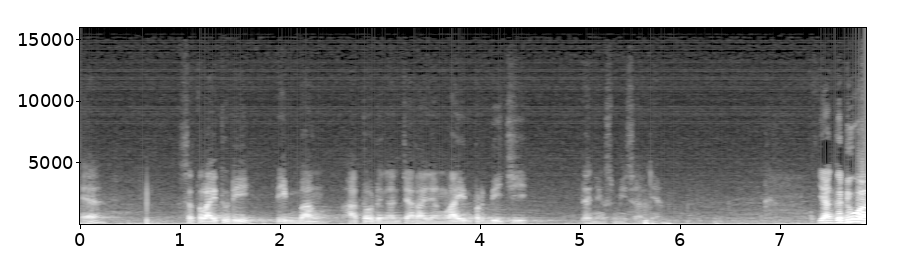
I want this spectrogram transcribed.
Ya. Setelah itu ditimbang atau dengan cara yang lain per biji dan yang semisalnya. Yang kedua,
